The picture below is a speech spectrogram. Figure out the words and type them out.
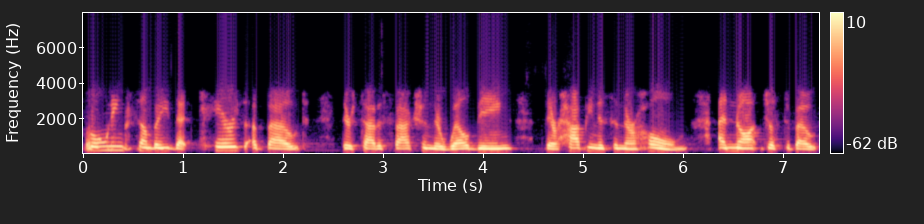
phoning somebody that cares about their satisfaction, their well-being, their happiness in their home, and not just about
